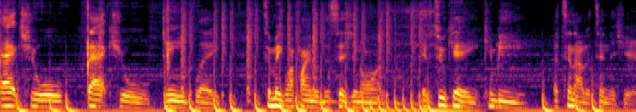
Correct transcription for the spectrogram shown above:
actual factual gameplay to make my final decision on if 2K can be a 10 out of 10 this year.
